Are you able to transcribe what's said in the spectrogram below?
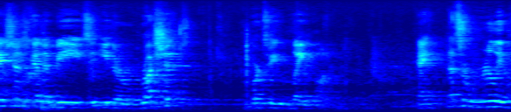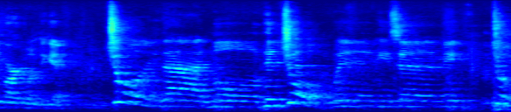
The temptation is going to be to either rush it or to be late on it. Okay, that's a really hard one to get. Joy that morning, joy when he sent me. Joy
